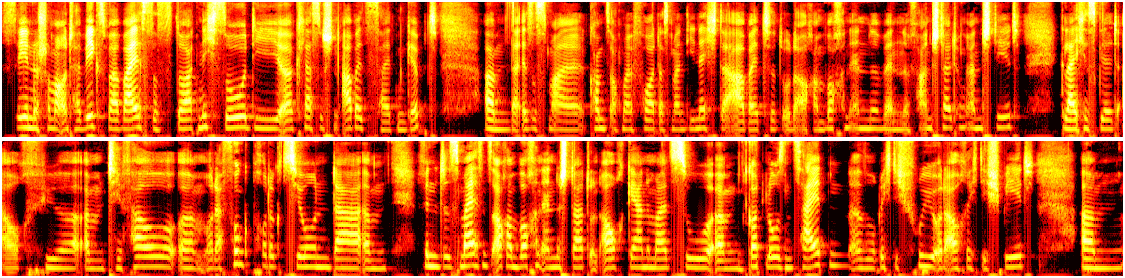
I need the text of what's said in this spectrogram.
Szene schon mal unterwegs war, weiß, dass es dort nicht so die äh, klassischen Arbeitszeiten gibt. Ähm, da ist es mal, kommt es auch mal vor, dass man die Nächte arbeitet oder auch am Wochenende, wenn eine Veranstaltung ansteht. Gleiches gilt auch für ähm, TV ähm, oder Funkproduktion. Da ähm, findet es meistens auch am Wochenende statt und auch gerne mal zu ähm, gottlosen Zeiten, also richtig früh oder auch richtig spät. Ähm,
